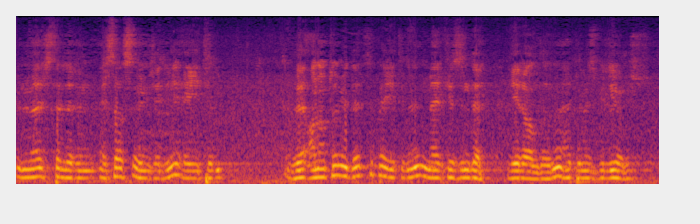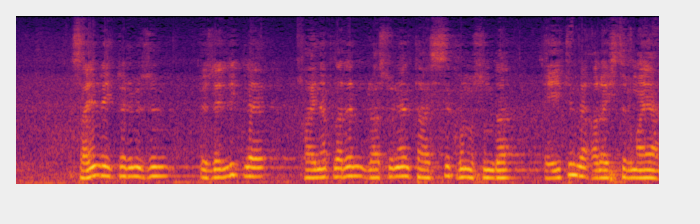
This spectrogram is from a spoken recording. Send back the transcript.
Üniversitelerin esas önceliği eğitim ve anatomide tıp eğitiminin merkezinde yer aldığını hepimiz biliyoruz. Sayın Rektörümüzün özellikle kaynakların rasyonel tahsisi konusunda eğitim ve araştırmaya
